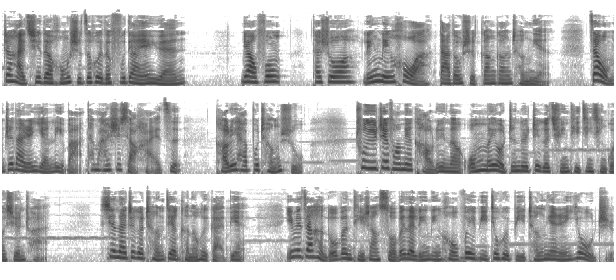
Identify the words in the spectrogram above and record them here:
镇海区的红十字会的副调研员妙峰他说：“零零后啊，大都是刚刚成年，在我们这代人眼里吧，他们还是小孩子，考虑还不成熟。”出于这方面考虑呢，我们没有针对这个群体进行过宣传。现在这个成见可能会改变，因为在很多问题上，所谓的零零后未必就会比成年人幼稚。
